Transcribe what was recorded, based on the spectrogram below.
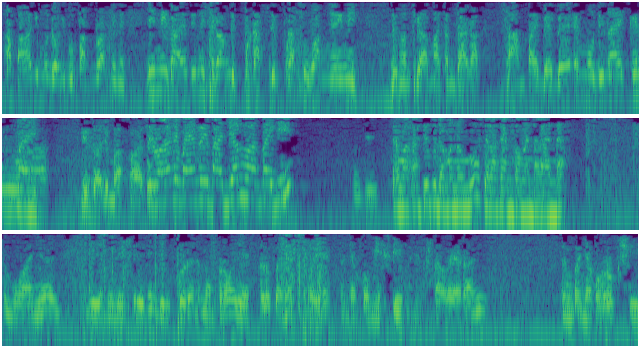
apalagi mau 2014 ini. Ini rakyat ini serang diperas diperas uangnya ini dengan segala macam cara. Sampai BBM mau dinaikin Baik. gitu aja mbak. Terima kasih Pak Henry. Pak John selamat pagi. Pagi. Terima kasih sudah menunggu. Silahkan komentar anda. Semuanya di Indonesia ini diukur sama proyek. Kalau banyak proyek banyak komisi banyak saweran dan banyak korupsi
